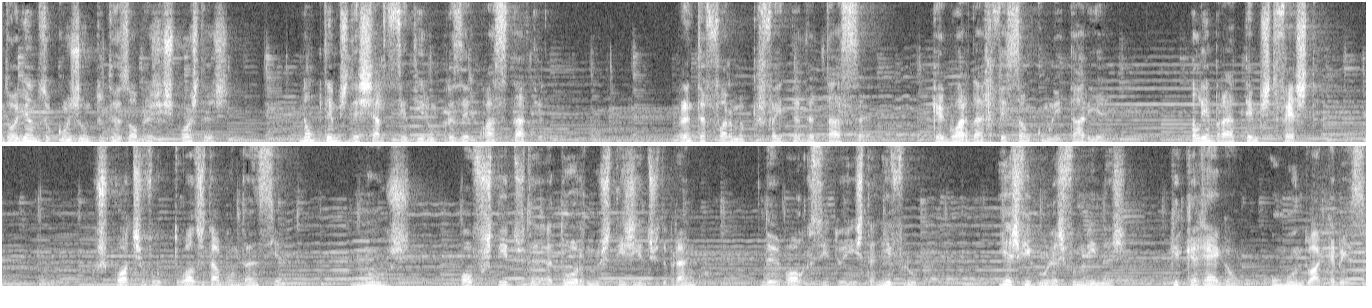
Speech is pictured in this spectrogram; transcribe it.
Quando olhamos o conjunto das obras expostas, não podemos deixar de sentir um prazer quase tátil. Perante a forma perfeita da taça que aguarda a refeição comunitária, a lembrar tempos de festa. Os potes voluptuosos da abundância, nus ou vestidos de adornos tingidos de branco, de óxido estanífero, e as figuras femininas que carregam o mundo à cabeça.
